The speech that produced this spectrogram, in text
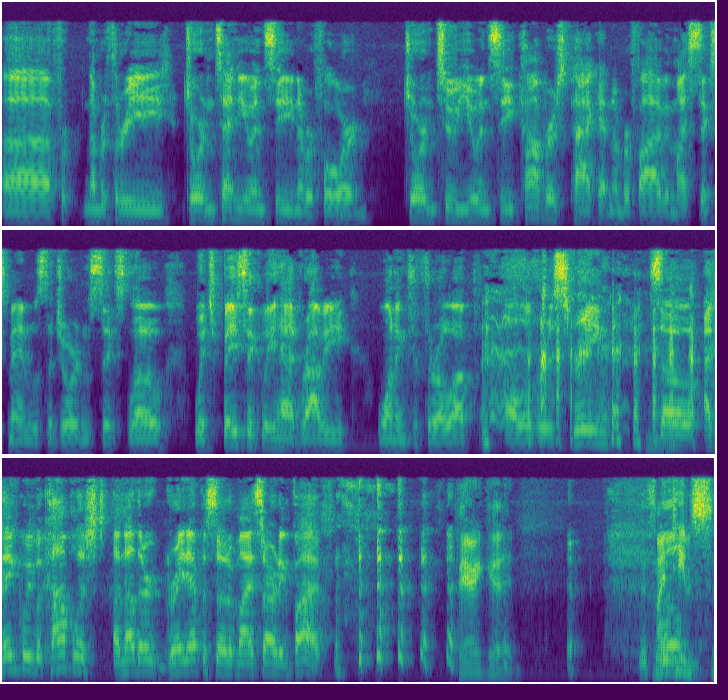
uh, for number three, Jordan 10 UNC number 4 Jordan 2 UNC Converse pack at number five, and my sixth man was the Jordan 6 low, which basically had Robbie wanting to throw up all over his screen. So I think we've accomplished another great episode of my starting five. Very good. This My will- team's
